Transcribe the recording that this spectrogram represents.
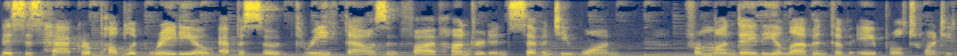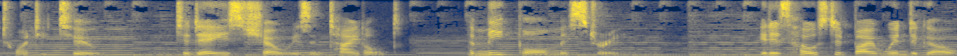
This is Hacker Public Radio, episode 3571 from Monday, the 11th of April 2022. Today's show is entitled The Meatball Mystery. It is hosted by Windigo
